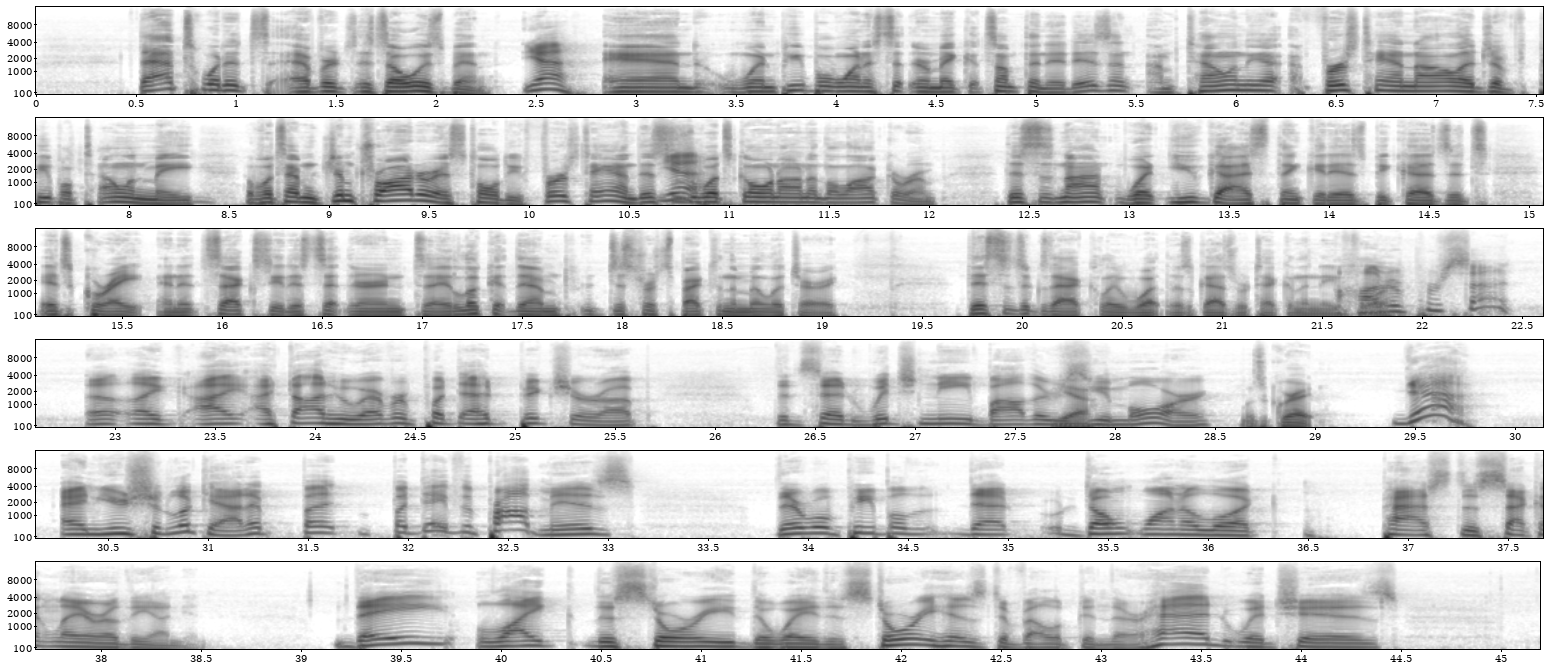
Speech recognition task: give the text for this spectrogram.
That's what it's ever. It's always been. yeah. And when people want to sit there and make it something it isn't, I'm telling you, firsthand knowledge of people telling me of what's happening. Jim Trotter has told you firsthand. This Yeah. is what's going on in the locker room. This is not what you guys think it is because it's it's great and it's sexy to sit there and say, look at them disrespecting the military. This is exactly what those guys were taking the knee for. Hundred percent. Uh, like I, I thought whoever put that picture up that said which knee bothers Yeah. you more. It was great. Yeah, and you should look at it. But but Dave, the problem is there will people that don't want to look past the second layer of the onion. They like the story the way the story has developed in their head, which is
